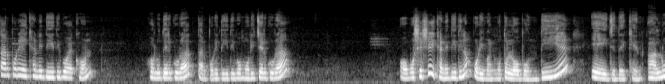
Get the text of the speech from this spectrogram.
তারপরে এইখানে দিয়ে দিব এখন হলুদের গুঁড়া, তারপরে দিয়ে দিব মরিচের গুঁড়া। অবশেষে এখানে দিয়ে দিলাম পরিমাণ মতো লবণ, দিয়ে এই যে দেখেন, আলু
